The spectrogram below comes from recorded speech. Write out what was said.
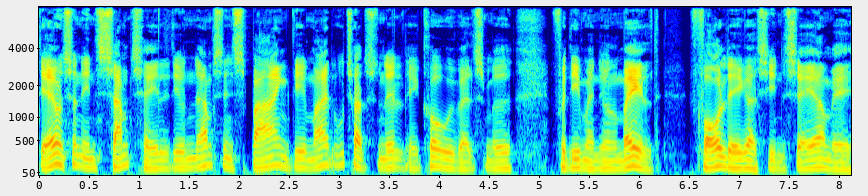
Det er jo sådan en samtale, det er jo nærmest en sparring, det er et meget utraditionelt K-udvalgsmøde, fordi man jo normalt forelægger sine sager med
